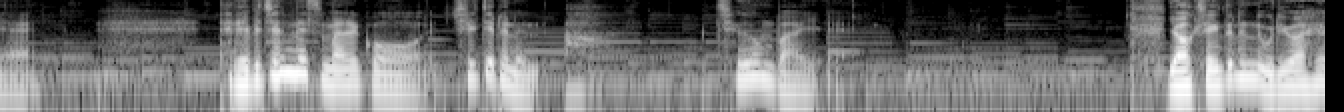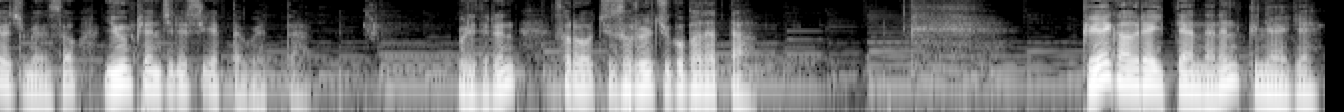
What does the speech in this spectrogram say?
얘. 텔레비전 내스 말고 실제로는 아, 처음 봐 얘. 여학생들은 우리와 헤어지면서 유언 편지를 쓰겠다고 했다. 우리들은 서로 주소를 주고받았다. 그해 가을에 입대한 나는 그녀에게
